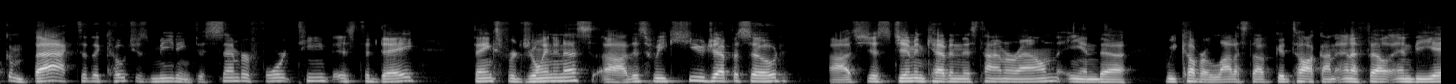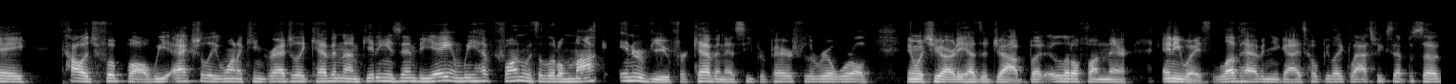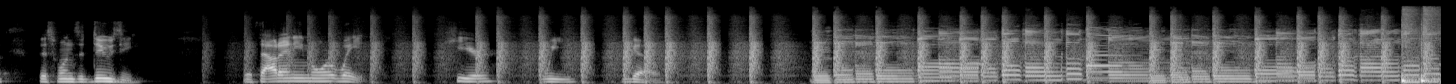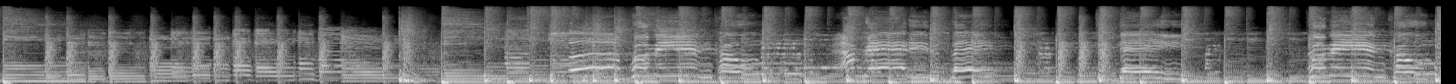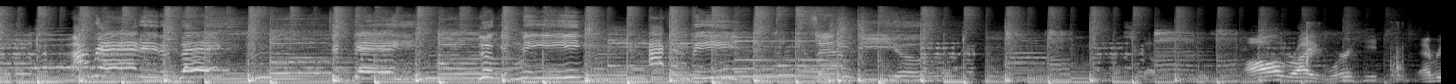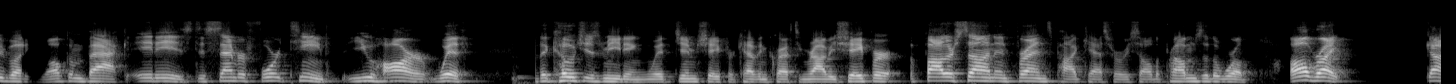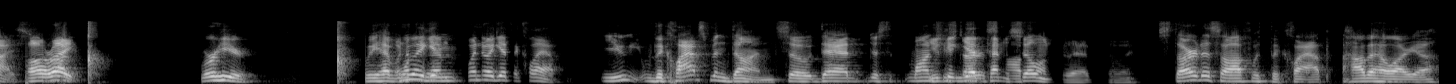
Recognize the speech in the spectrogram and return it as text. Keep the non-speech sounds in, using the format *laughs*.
Welcome back to the coaches meeting. December 14th is today. Thanks for joining us. Uh, this week, huge episode. Uh, it's just Jim and Kevin this time around, and uh, we cover a lot of stuff. Good talk on NFL, NBA, college football. We actually want to congratulate Kevin on getting his MBA, and we have fun with a little mock interview for Kevin as he prepares for the real world, in which he already has a job, but a little fun there. Anyways, love having you guys. Hope you like last week's episode. This one's a doozy. Without any more wait, here we go. Everybody, welcome back. It is December 14th. You are with the coaches meeting with Jim Schaefer, Kevin Crafting, Robbie Schaefer, Father, Son, and Friends podcast where we solve the problems of the world. All right, guys. All right. We're here. We have When do I get? When do I get the clap? You the clap's been done. So Dad, just why don't You you, can start get us off- penicillin for that. By the way. Start us off with the clap. How the hell are you?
